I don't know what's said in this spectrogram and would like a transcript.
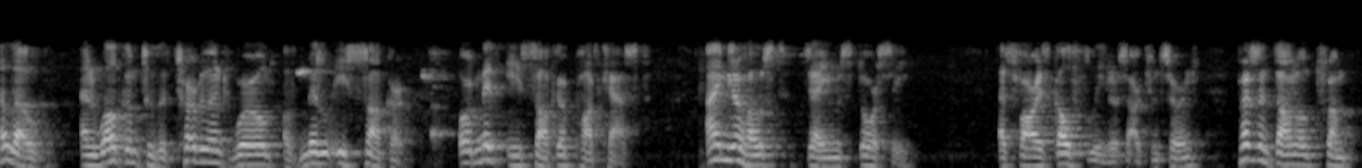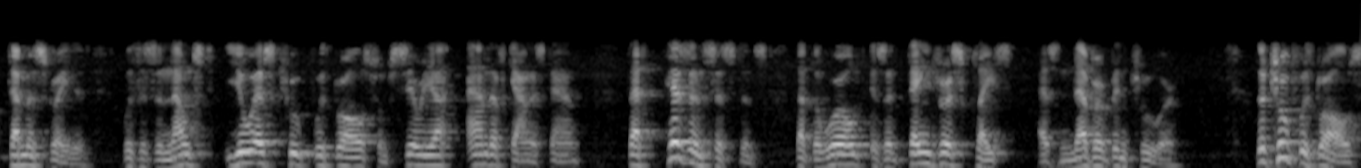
Hello, and welcome to the turbulent world of Middle East soccer, or Mid East Soccer podcast. I'm your host, James Dorsey. As far as Gulf leaders are concerned, President Donald Trump demonstrated with his announced U.S. troop withdrawals from Syria and Afghanistan that his insistence that the world is a dangerous place has never been truer. The troop withdrawals,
